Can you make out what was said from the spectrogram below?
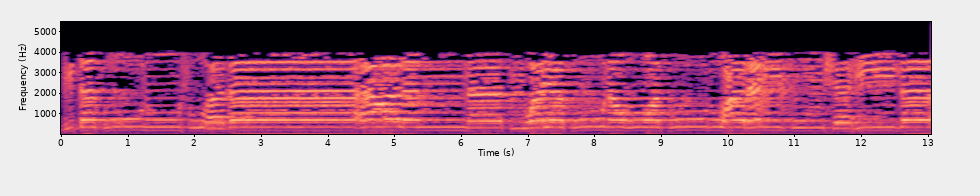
لتكونوا شهداء على الناس ويكون الرسول عليكم شهيدا.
